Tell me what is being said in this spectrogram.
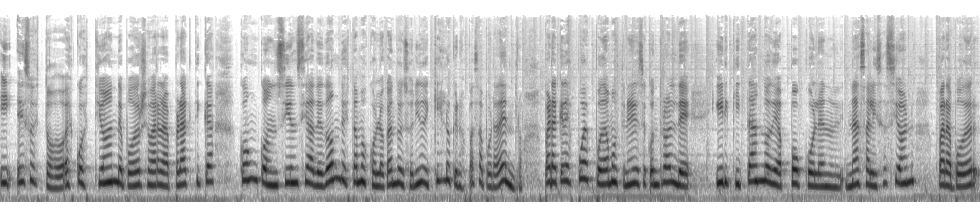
y eso es todo, es cuestión de poder llevar a la práctica con conciencia de dónde estamos colocando el sonido y qué es lo que nos pasa por adentro, para que después podamos tener ese control de ir quitando de a poco la nasalización para poder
